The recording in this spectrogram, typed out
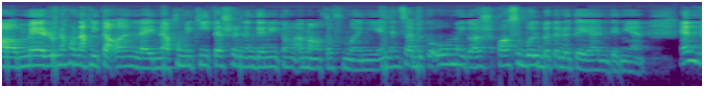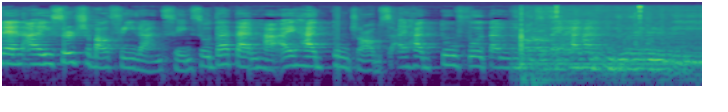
uh, meron ako nakita online na kumikita siya ng ganitong amount of money. And then sabi ko, oh my gosh, possible ba talaga yan? Ganyan. And then I searched about freelancing. So that time ha, I had two jobs. I had two full-time jobs that I had to do the day.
